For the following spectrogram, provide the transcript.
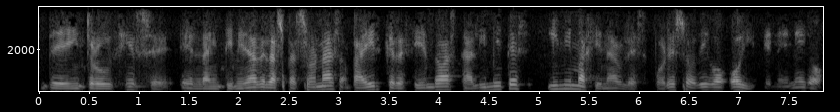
de introducirse en la intimidad de las personas va a ir creciendo hasta límites inimaginables. Por eso digo hoy, en enero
